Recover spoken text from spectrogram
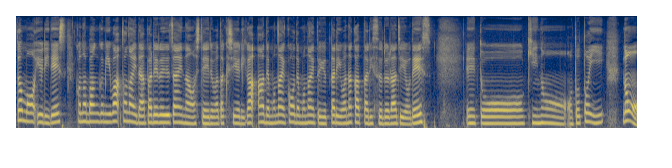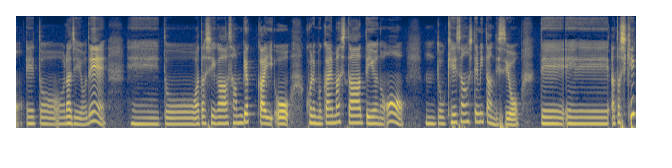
どうも、ゆりです。この番組は都内でアパレルデザイナーをしている私ゆりが、ああでもない、こうでもないと言ったり言わなかったりするラジオです。えっ、と、昨日、おとといの、えっ、と、ラジオで、えっ、と、私が300回をこれ迎えましたっていうのを、うんと、計算してみたんですよ。で、えー私結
